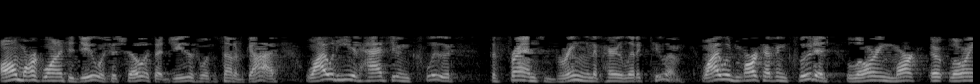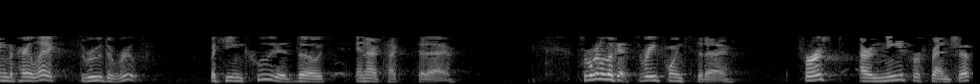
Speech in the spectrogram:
all Mark wanted to do was to show us that Jesus was the Son of God, why would he have had to include the friends bringing the paralytic to him? Why would Mark have included lowering, Mark, uh, lowering the paralytic through the roof? But he included those in our text today. So we're going to look at three points today. First, our need for friendship.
